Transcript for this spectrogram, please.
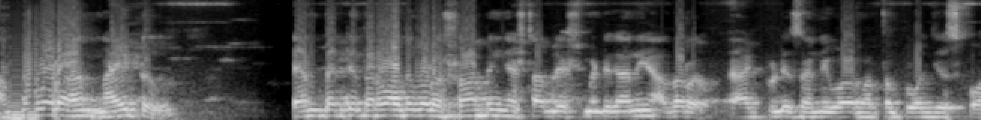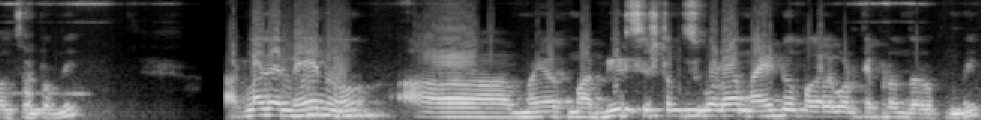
అంతా కూడా నైట్ టెన్ థర్టీ తర్వాత కూడా షాపింగ్ ఎస్టాబ్లిష్మెంట్ కానీ అదర్ యాక్టివిటీస్ అన్నీ కూడా మొత్తం క్లోజ్ చేసుకోవాల్సి ఉంటుంది. అట్లాగే మెయిన్ మా యొక్క మా బీట్ సిస్టమ్స్ కూడా నైట్ పగలు కూడా తిప్పడం జరుగుతుంది.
